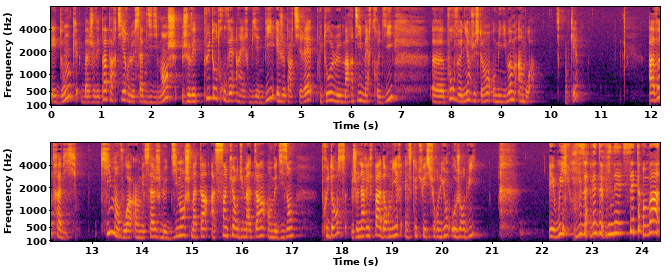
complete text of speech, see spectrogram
Et donc, bah, je ne vais pas partir le samedi dimanche, je vais plutôt trouver un Airbnb et je partirai plutôt le mardi, mercredi euh, pour venir justement au minimum un mois. Ok À votre avis, qui m'envoie un message le dimanche matin à 5h du matin en me disant Prudence, je n'arrive pas à dormir, est-ce que tu es sur Lyon aujourd'hui? Et oui, vous avez deviné, c'est Thomas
